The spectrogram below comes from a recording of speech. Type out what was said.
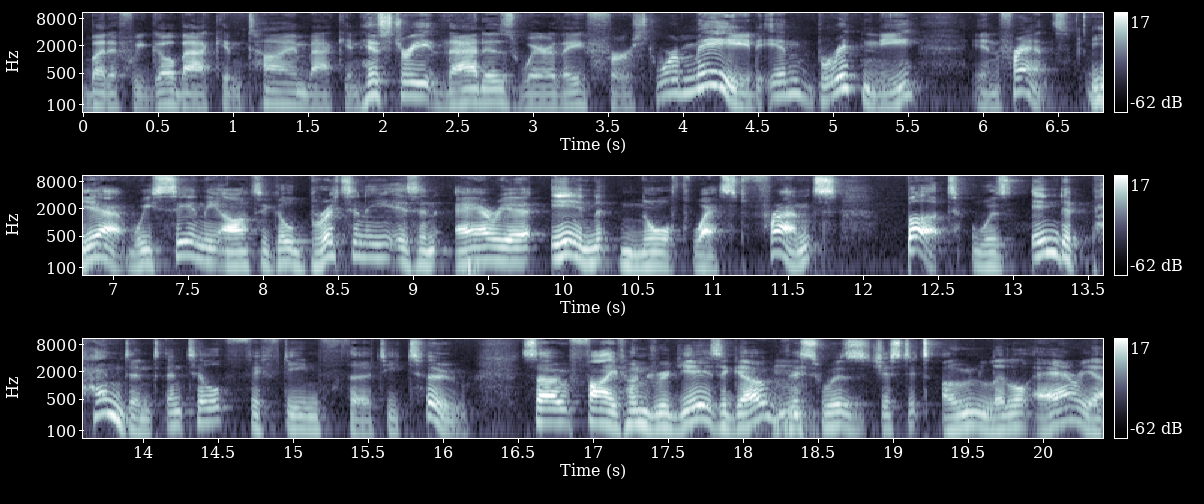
but if we go back in time, back in history, that is where they first were made in Brittany in France. Yeah, we see in the article Brittany is an area in northwest France, but was independent until 1532. So 500 years ago, hmm. this was just its own little area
